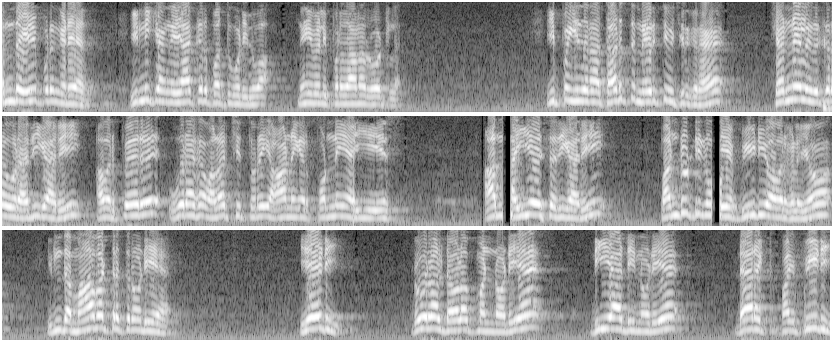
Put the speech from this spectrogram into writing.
எந்த இழப்பீடும் கிடையாது. இன்னைக்கு அங்கே ஏக்கர் பத்து கோடி ரூபா நெய்வேலி பிரதான ரோட்டில் இப்போ இதை நான் தடுத்து நிறுத்தி வச்சிருக்கிறேன். சென்னையில் இருக்கிற ஒரு அதிகாரி அவர் பேர் ஊரக வளர்ச்சித்துறை ஆணையர் பொன்னை ஐஏஎஸ். அந்த ஐஏஎஸ் அதிகாரி பண்ருட்டினுடைய பிடிஓ அவர்களையும் இந்த மாவட்டத்தினுடைய ஏடி ரூரல் டெவலப்மெண்ட்னுடைய டிஆர்டினுடைய டைரக்ட் பிடி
